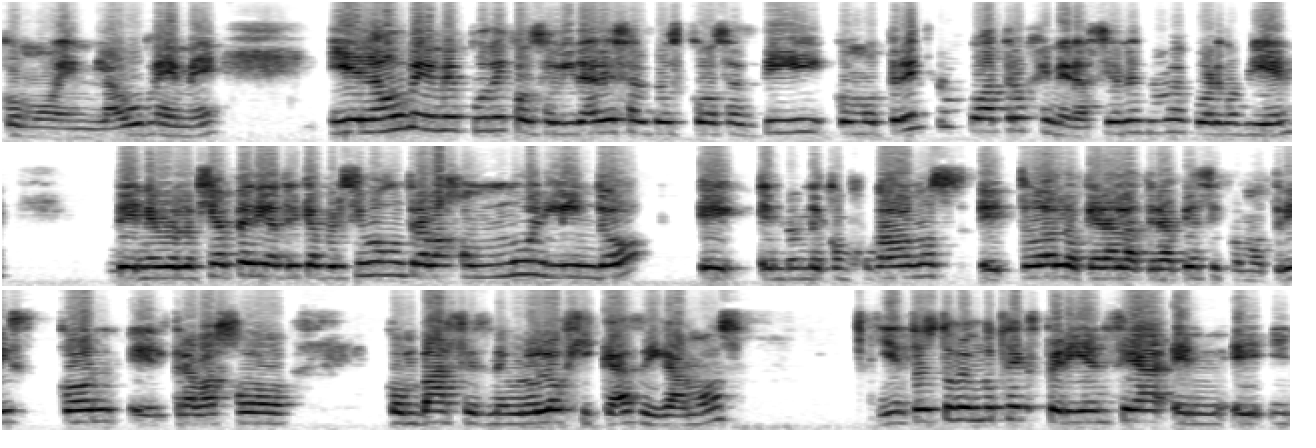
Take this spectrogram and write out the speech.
como en la UVM, y en la UVM pude consolidar esas dos cosas. Di como tres o cuatro generaciones, no me acuerdo bien, de neurología pediátrica, pero hicimos un trabajo muy lindo eh, en donde conjugábamos eh, todo lo que era la terapia psicomotriz con el trabajo con bases neurológicas, digamos. Y entonces tuve mucha experiencia, en, eh,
